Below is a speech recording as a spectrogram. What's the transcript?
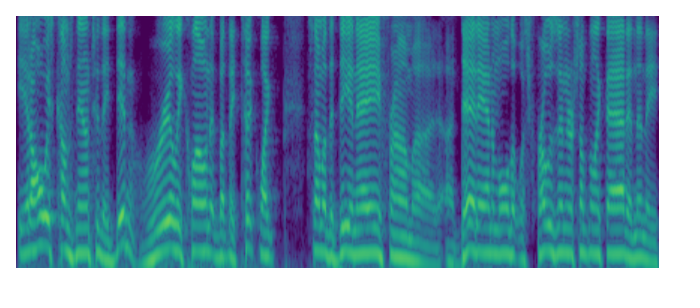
it always comes down to they didn't really clone it, but they took like some of the DNA from a, a, dead animal that was frozen or something like that, and then they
